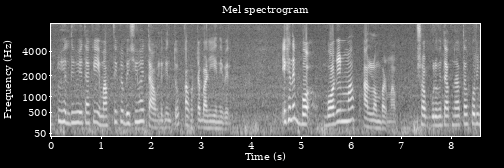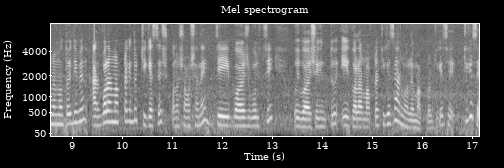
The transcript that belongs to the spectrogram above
একটু হেলদি হয়ে থাকে, এই মাপ থেকেও বেশি হয়, তাহলে কিন্তু কাপড়টা বাড়িয়ে নেবেন। এখানে বডির মাপ আর লম্বার মাপ, সবগুলো কিন্তু আপনারা তার পরিমাণ মতোই দিবেন। আর গলার মাপটা কিন্তু ঠিক আছে, কোনো সমস্যা নেই। যে বয়স বলছি, ওই বয়সে কিন্তু এই গলার মাপটা ঠিক আছে, আর মহলের মাপটাও ঠিক আছে ঠিক আছে?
